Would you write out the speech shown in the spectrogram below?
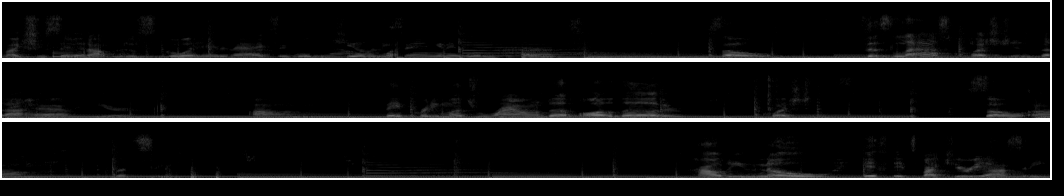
like she said, I would just go ahead and ask. It wouldn't no. kill anything and it wouldn't hurt. So this last question that I have here, um, they pretty much round up all of the other questions. So um, let's see. How do you know if it's bi curiosity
